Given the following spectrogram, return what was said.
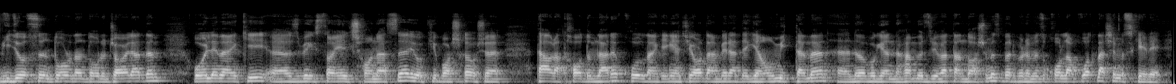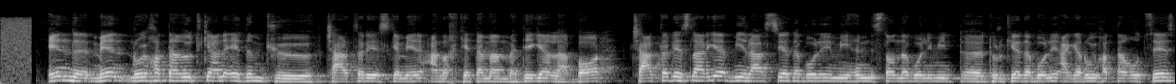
videosini to'g'ridan to'g'ri joyladim. O'ylaymanki e, o'zbekiston elchixonasi yoki boshqa o'sha davlat xodimlari qo'ldan kelgancha yordam beradi degan umiddaman. E, nima bo'lganda ham o'zbek vatandoshimiz bir birimizni qo'llab quvvatlashimiz kerak. Endi men ro'yxatdan o'tgani edimku charter reysga men aniq ketamanmi deganlar bor. Charter reyslarga men rossiyada bo'ling men hindistonda bo'ling men e, turkiyada bo'ling agar ro'yxatdan o'tsangiz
